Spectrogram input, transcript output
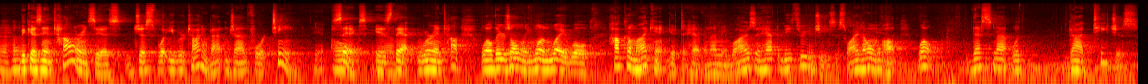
Uh-huh. because intolerance is just what you were talking about in John 14. Yeah. Oh, 6 is yeah. that we're intolerant. Well, there's only one way. Well, how come I can't get to heaven? I mean, why does it have to be through Jesus? Why don't all? Well, that's not what God teaches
